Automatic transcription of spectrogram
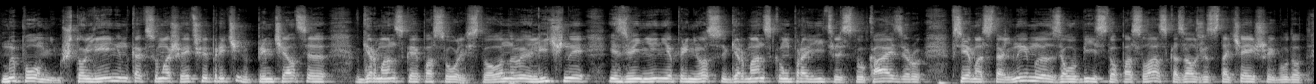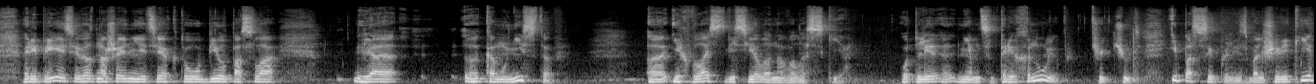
Мы помним, что Ленин, как сумасшедший, примчался в германское посольство. Он личные извинения принес германскому правительству, кайзеру, всем остальным за убийство посла. Сказал, жесточайшие будут репрессии в отношении тех, кто убил посла. Для э, коммунистов э, их власть висела на волоске. Вот немцы тряхнули – чуть-чуть, и посыпались большевики.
